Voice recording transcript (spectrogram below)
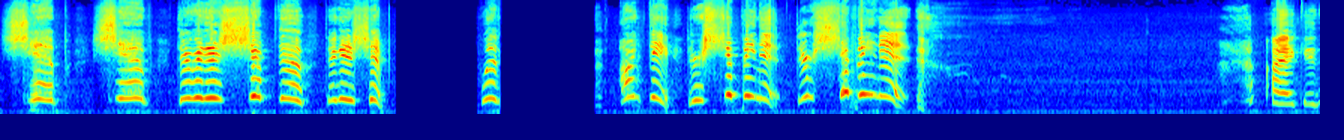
Ship! Ship! They're gonna ship them! They're gonna ship with aren't they? They're shipping it! They're shipping it! I can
